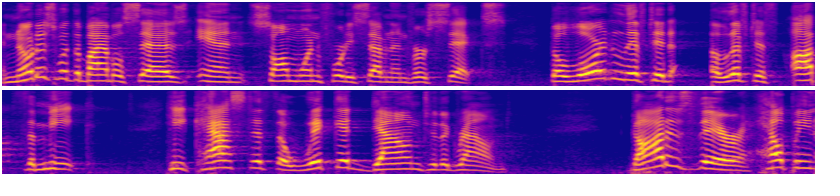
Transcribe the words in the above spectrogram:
And notice what the Bible says in Psalm 147 and verse 6. The Lord lifted, uh, lifteth up the meek, he casteth the wicked down to the ground. God is there helping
